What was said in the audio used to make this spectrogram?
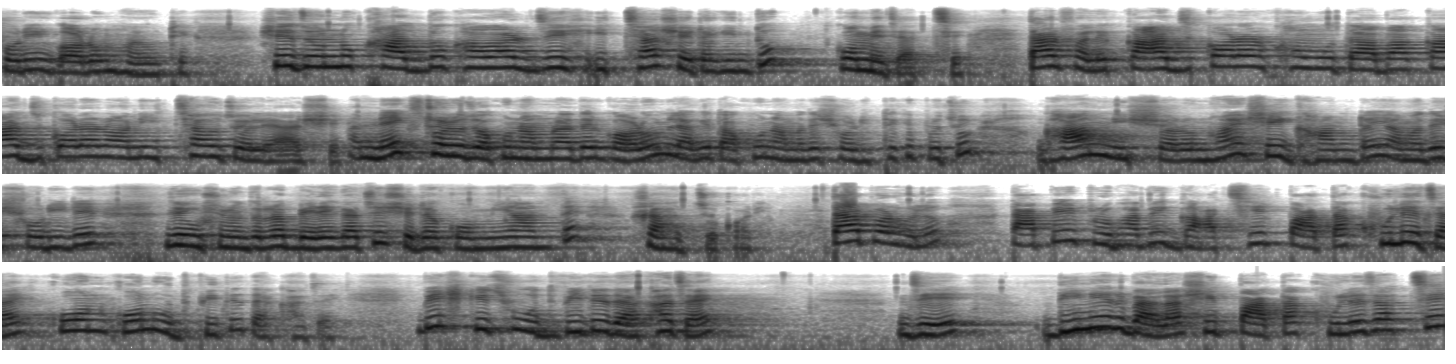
শরীর গরম হয়ে ওঠে। সেজন্য খাদ্য খাওয়ার যে ইচ্ছা, সেটা কিন্তু কমে যাচ্ছে। তার ফলে কাজ করার ক্ষমতা বা কাজ করার অনিচ্ছাও চলে আসে। নেক্সট হলো যখন আমাদের গরম লাগে, তখন আমাদের শরীর থেকে প্রচুর ঘাম নিঃসরণ হয়। সেই ঘামটাই আমাদের শরীরের যে উষ্ণতাটা বেড়ে গেছে, সেটা কমিয়ে আনতে সাহায্য করে। তারপর হলো তাপের প্রভাবে গাছের পাতা খুলে যায়, কোন কোন উদ্ভিদে দেখা যায়। বেশ কিছু উদ্ভিদে দেখা যায় যে দিনের বেলা সেই পাতা খুলে যাচ্ছে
